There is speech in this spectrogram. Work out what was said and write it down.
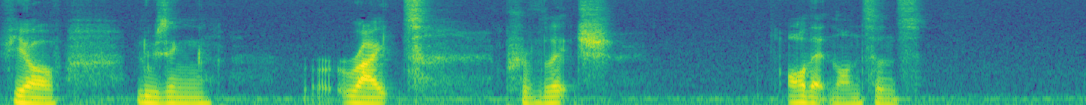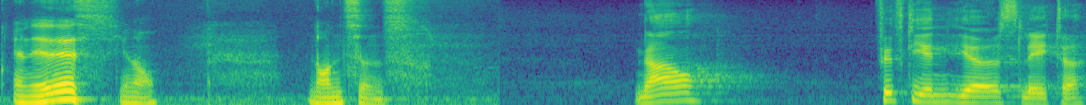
fear of losing rights, privilege, all that nonsense. And it is, you know, nonsense. Now, 15 years later,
